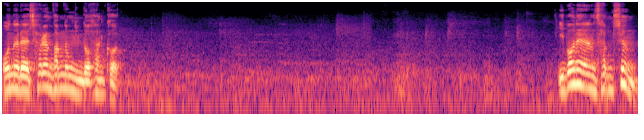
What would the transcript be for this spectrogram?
오늘의 촬영 감독님도 한 컷. 이번에는 3층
